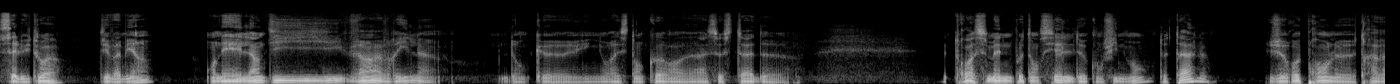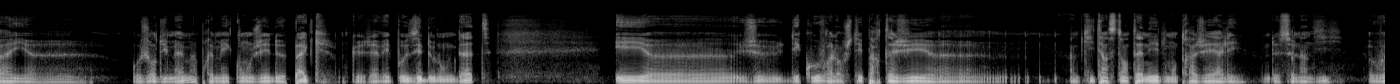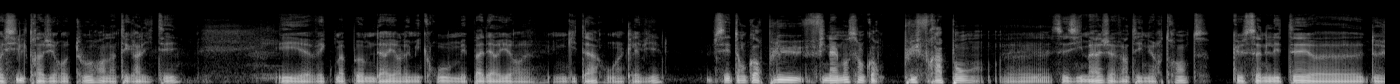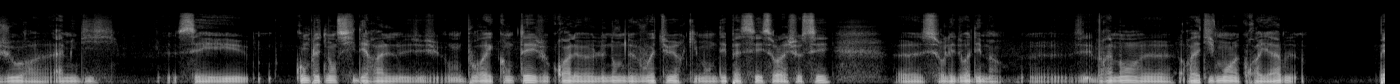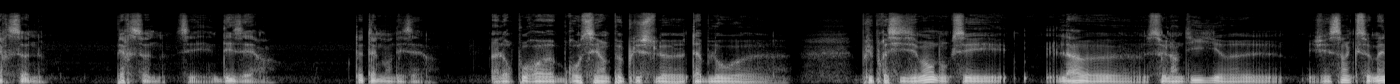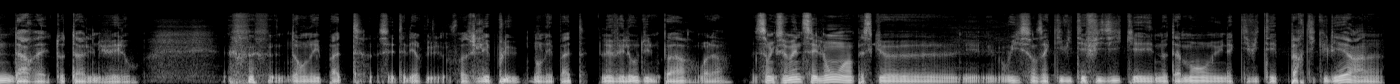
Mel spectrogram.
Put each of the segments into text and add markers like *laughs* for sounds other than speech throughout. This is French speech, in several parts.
Salut toi, tu vas bien? On est lundi 20 avril, donc euh, il nous reste encore euh, à ce stade euh, trois semaines potentielles de confinement total. Je reprends le travail aujourd'hui même après mes congés de Pâques que j'avais posés de longue date. Et je découvre, alors je t'ai partagé un petit instantané de mon trajet aller de ce lundi. Voici le trajet retour en intégralité et avec ma pomme derrière le micro, mais pas derrière euh, une guitare ou un clavier. C'est encore plus, finalement, c'est encore plus frappant euh, ces images à 21h30 que ça ne l'était euh, deux jours à midi. C'est complètement sidéral. On pourrait compter, je crois, le, nombre de voitures qui m'ont dépassé sur la chaussée sur les doigts des mains. c'est vraiment relativement incroyable. Personne, personne, c'est désert, totalement désert. Alors pour euh, brosser un peu plus le tableau euh, plus précisément, donc c'est là euh, ce lundi, j'ai cinq semaines d'arrêt total du vélo *laughs* dans les pattes, c'est-à-dire que enfin je l'ai plus dans les pattes. Le vélo d'une part, voilà. Cinq semaines c'est long hein, parce que oui sans activité physique et notamment une activité particulière.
